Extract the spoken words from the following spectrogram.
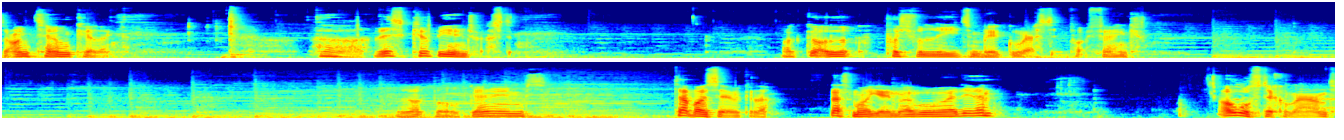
So I'm town killing. Ah, this could be interesting. I've got to look, push for leads and be aggressive, I think. Not both games. Tap by killer. That's my game over already then. I will stick around.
